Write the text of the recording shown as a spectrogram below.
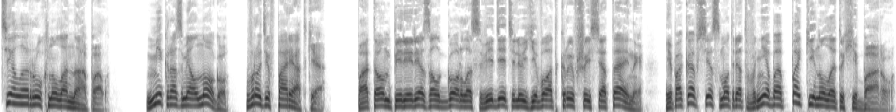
Тело рухнуло на пол. Мик размял ногу, вроде в порядке. Потом перерезал горло свидетелю его открывшейся тайны, и пока все смотрят в небо, покинул эту хибару.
